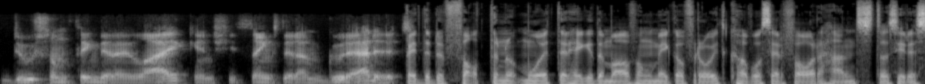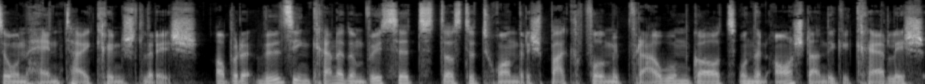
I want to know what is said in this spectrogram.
do something that I like and she thinks that I'm good at it. Weder der Vater noch die Mutter haben am Anfang mega Freude gehabt, als sie erfahren haben, dass ihr Sohn Hentai-Künstler ist. Aber weil sie ihn kennen und wissen, dass der Tuan respektvoll mit Frauen umgeht und ein anständiger Kerl ist,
